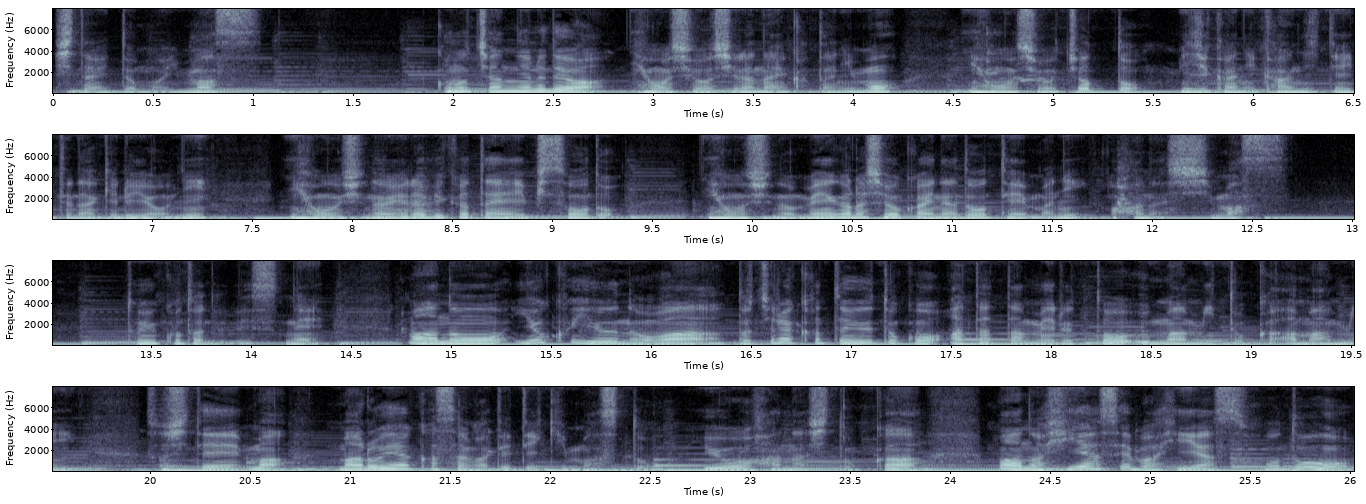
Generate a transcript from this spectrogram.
したいと思います。このチャンネルでは日本酒を知らない方にも日本酒をちょっと身近に感じていただけるように日本酒の選び方やエピソード日本酒の銘柄紹介などをテーマにお話しします。ということでですね、まあ、あのよく言うのはどちらかというとこう温めるとうまみとか甘みそしてままろやかさが出てきますというお話とか、まあ、あの冷やせば冷やすほど、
